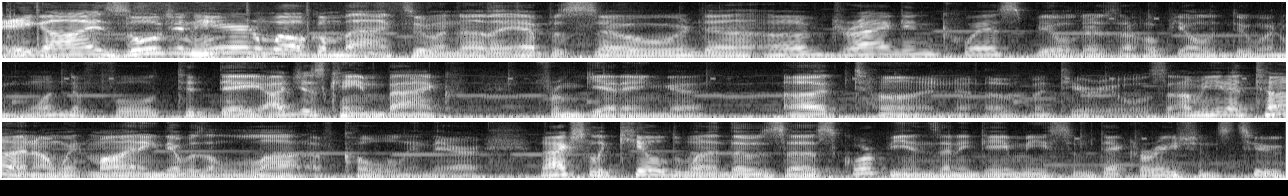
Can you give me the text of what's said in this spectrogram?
Hey guys, Zul'jin here, and welcome back to another episode uh, of Dragon Quest Builders. I hope y'all are doing wonderful today. I just came back from getting uh, a ton of materials. I mean, a ton. I went mining. There was a lot of coal in there. And I actually killed one of those uh, scorpions, and it gave me some decorations too,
